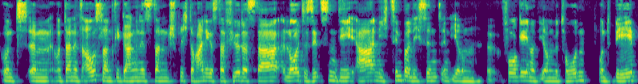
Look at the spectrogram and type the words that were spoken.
und, ähm, und dann ins Ausland gegangen ist, dann spricht doch einiges dafür, dass da Leute sitzen, die A, nicht zimperlich sind in ihren äh, Vorgehen und ihren Methoden und B,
